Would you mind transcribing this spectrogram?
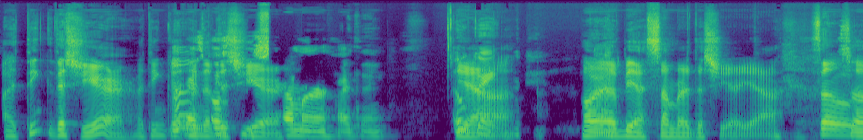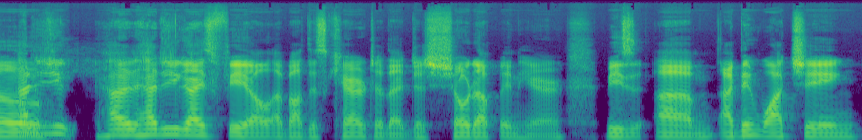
I think this year. I think Oh, end of this year. Summer, I think. Oh, Yeah. great. Okay. Oh I uh, like yeah, summer this year. Yeah. So, how did you how how did you guys feel about this character that just showed up in here? Because um, I've been watching.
